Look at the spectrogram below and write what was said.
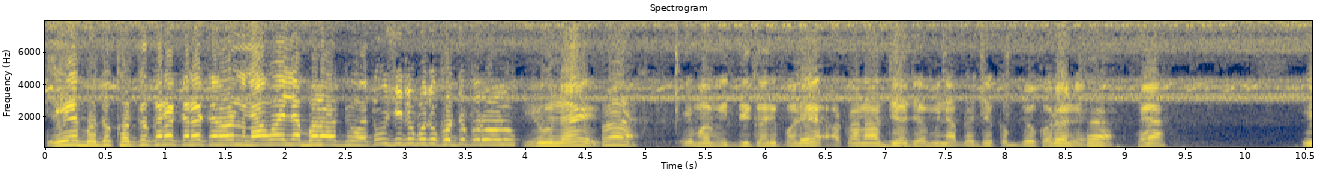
એટલે એ બધો ખર્ચો કરા કરા કરવાનો ના હોય એટલે ભરા હતું છે એટલું બધું ખર્ચો કરવાનું? એવું નહીં. એમાં વિધિ કરવી પડે આકાના જે જમીન આપણે જે કબજો કરે ને હે. એ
